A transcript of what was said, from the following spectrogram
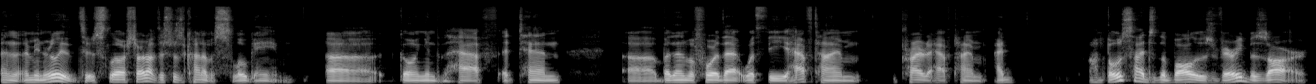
and I mean, really, to slow start off, this was kind of a slow game uh, going into the half at ten. Uh, but then before that, with the halftime, prior to halftime, I on both sides of the ball, it was very bizarre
